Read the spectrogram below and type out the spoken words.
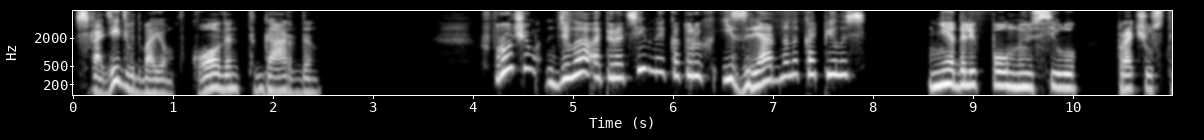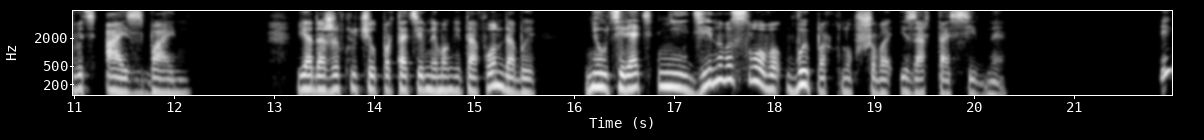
сходить вдвоем в Ковент-Гарден. Впрочем, дела оперативные, которых изрядно накопилось, не дали в полную силу прочувствовать айсбайн. Я даже включил портативный магнитофон, дабы не утерять ни единого слова, выпорхнувшего изо рта Сиднея. И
